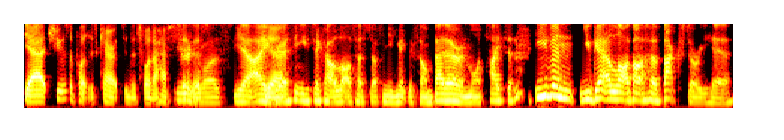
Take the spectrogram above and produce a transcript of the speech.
Yeah, she was a pointless character in this one. I have to She say really this. was. Yeah, I agree. Yeah. I think you could take out a lot of her stuff and you'd make the film better and more tighter. Even you get a lot about her backstory here.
